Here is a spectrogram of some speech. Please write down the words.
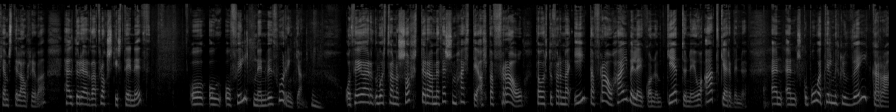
kemst til áhrifa, heldur er það flokkskýrteinnið og, og, og fylgnin við fóringjan. Mm. Og þegar þú ert farin að sortera með þessum hætti alltaf frá, þá ertu farin að íta frá hæfileikonum, getunni og atgerfinu en, en sko búa til miklu veikara,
